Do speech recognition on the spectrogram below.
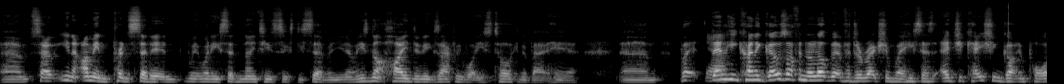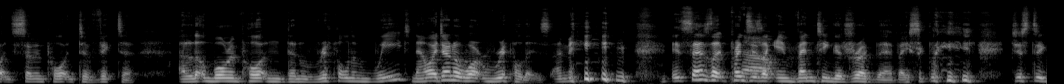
Um, so you know, I mean, Prince said it in, when he said 1967. You know, he's not hiding exactly what he's talking about here. Um, but Yeah. then he kind of goes off in a little bit of a direction where he says education got important, so important to Victor, a little more important than Ripple and weed. Now I don't know what Ripple is. I mean, it sounds like Prince is like inventing a drug there, basically, just to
